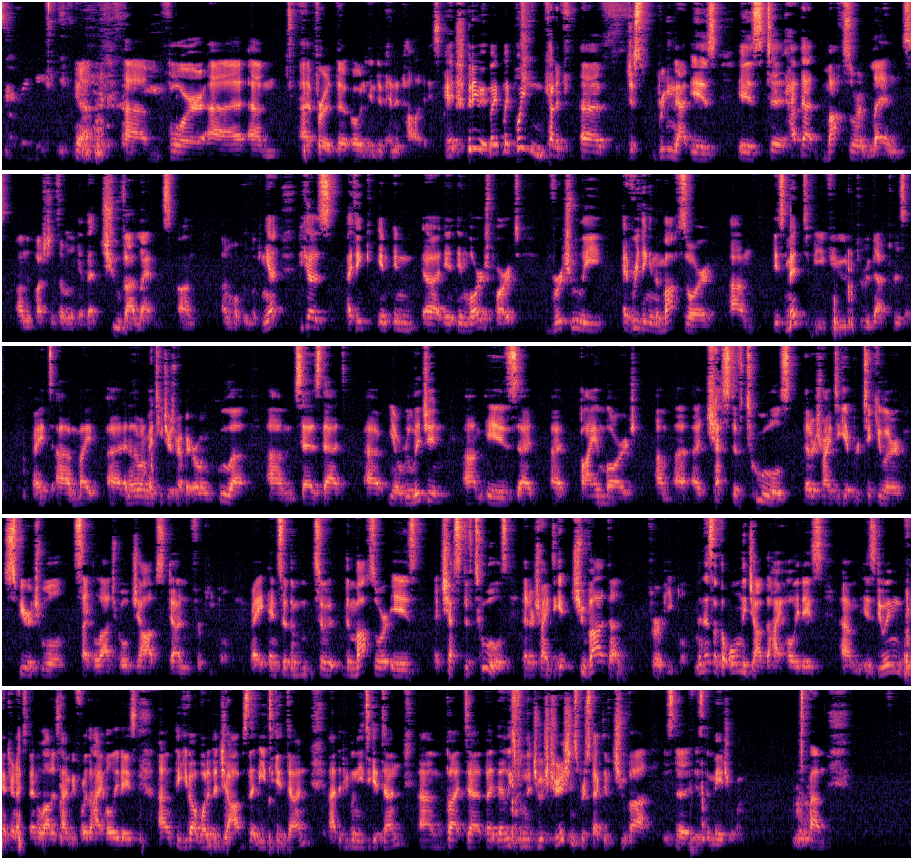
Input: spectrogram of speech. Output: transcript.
yeah, um, for uh, um, uh, for the own independent holidays. Okay, but anyway, my, my point in kind of uh, just bringing that is is to have that Machzor lens on the questions that we're looking at, that tshuva lens on on what we're looking at, because I think in in uh, in, in, large part, virtually everything in the Machzor um, is meant to be viewed through that prism. Right. Um, my uh, another one of my teachers, Rabbi Irwin Kula, um, says that uh, you know religion um, is uh, by and large um, a, a, chest of tools that are trying to get particular spiritual, psychological jobs done for people, right? And so the so the machzor is a chest of tools that are trying to get tshuva done for people. mean, that's not the only job the High Holidays um, is doing. Cantor and I spend a lot of time before the High Holidays um, thinking about what are the jobs that need to get done, uh, that people need to get done. Um, but uh, but at least from the Jewish tradition's perspective, tshuva is the is the major one. Um,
